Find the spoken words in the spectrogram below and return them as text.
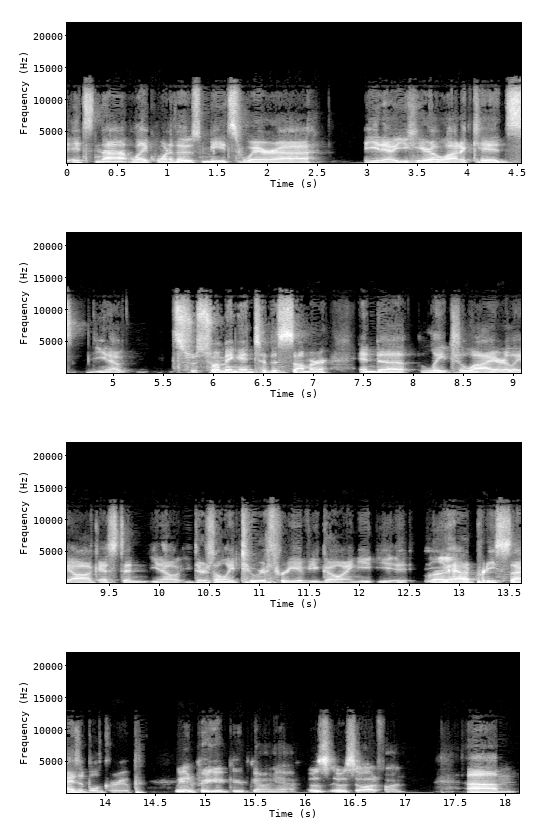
it's not like one of those meets where uh, you know you hear a lot of kids you know sw- swimming into the summer into late July, early August, and you know there's only two or three of you going. You you, Right. you had a pretty sizable group. We had a pretty good group going. Yeah, it was it was a lot of fun. Um,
